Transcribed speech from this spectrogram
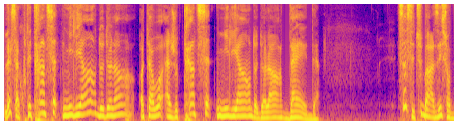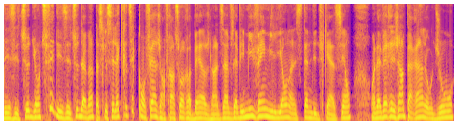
Là, ça a coûté 37 milliards de dollars. Ottawa ajoute 37 milliards de dollars d'aide. Ça, c'est-tu basé sur des études? Ils ont-tu fait des études avant? Parce que c'est la critique qu'on fait à Jean-François Roberge, en disant, vous avez mis 20 millions dans le système d'éducation. On avait Régent Parent l'autre jour,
